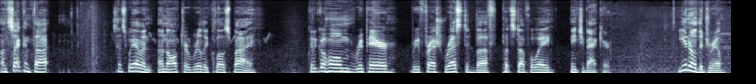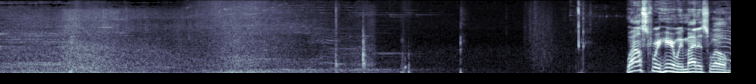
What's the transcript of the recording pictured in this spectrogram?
on second thought, since we have an, an altar really close by, I'm going to go home, repair, refresh, rested buff, put stuff away, meet you back here. You know the drill. Whilst we're here, we might as well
